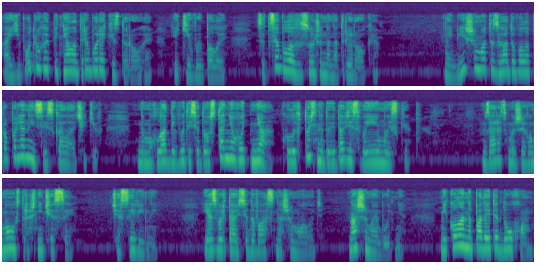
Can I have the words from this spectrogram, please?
а її подруга підняла три буряки з дороги, які випали. За це була засуджена на три роки. Найбільше мати згадувала про паляниці з калачиків, не могла дивитися до останнього дня, коли хтось не доїдав зі своєї миски. Зараз ми живемо у страшні часи, часи війни. Я звертаюся до вас, наша молодь, наше майбутнє. Ніколи не падайте духом.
